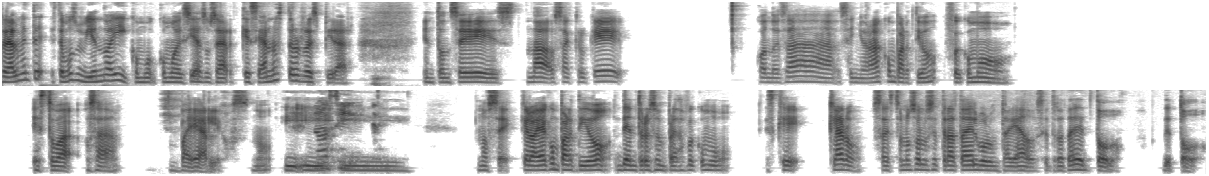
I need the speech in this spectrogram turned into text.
realmente estemos viviendo ahí, como, como decías, o sea, que sea nuestro respirar. Entonces, nada, o sea, creo que cuando esa señora compartió fue como, esto va, o sea, va a llegar lejos, ¿no? Y, no, y, no sé, que lo haya compartido dentro de su empresa fue como, es que, claro, o sea, esto no solo se trata del voluntariado, se trata de todo, de todo.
